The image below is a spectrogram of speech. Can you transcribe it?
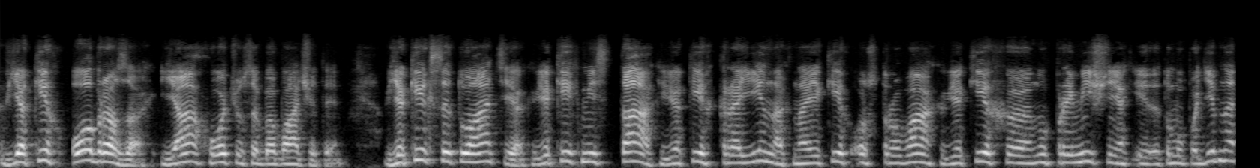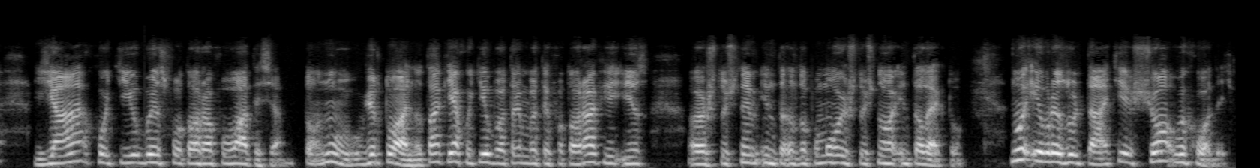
в яких образах я хочу себе бачити, в яких ситуаціях, в яких містах, в яких країнах, на яких островах, в яких е, ну, приміщеннях і тому подібне, я хотів би сфотографуватися. То, ну, Віртуально, так, я хотів би отримати фотографії із е, штучним з допомогою штучного інтелекту. Ну і в результаті, що виходить?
